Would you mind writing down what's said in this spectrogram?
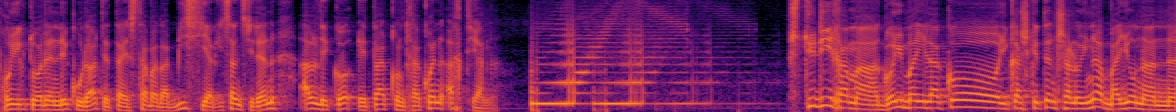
proiektuaren lekurat eta ez biziak izan ziren aldeko eta kontrakoen artian. Studirama, goi mailako ikasketen txaloina, baionan eh,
